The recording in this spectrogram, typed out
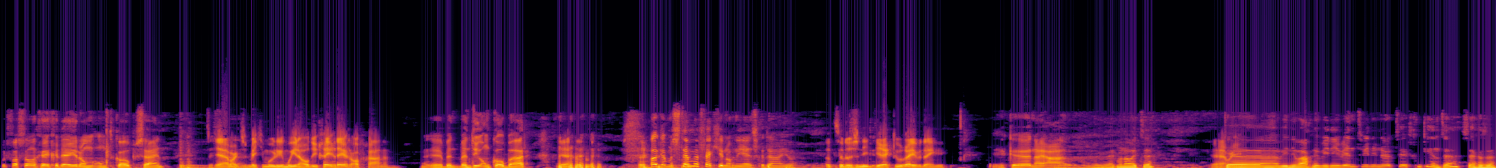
moet vast wel een GGD'er om, om te kopen zijn. Dus, ja, maar het is een beetje moeilijk. Moet je naar al die GGD'ers afgaan. bent, bent u omkoopbaar? Ja. Oh, ik heb mijn stemeffectje nog niet eens gedaan, joh. Dat zullen ze niet direct toegeven, denk ik. Ik, eh, nou ja, weet maar nooit, hè. Ja, Ik, eh, wie niet waagt, wie niet wint, wie niet neukt, heeft geen kind, hè, zeggen ze.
